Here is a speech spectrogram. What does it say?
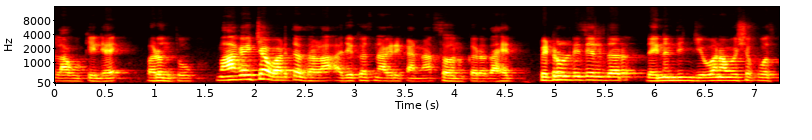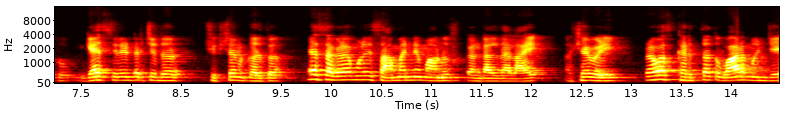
लागू केली आहे. परंतु महागाईच्या वाढत्या झळा अधिकच नागरिकांना सहन करत आहेत. पेट्रोल डिझेल दर दैनंदिन जीवनावश्यक वस्तू गॅस सिलेंडरचे दर शिक्षण खर्च या सगळ्यामुळे सामान्य माणूस कंगाल झाला आहे. अशा वेळी प्रवास खर्चात वाढ म्हणजे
